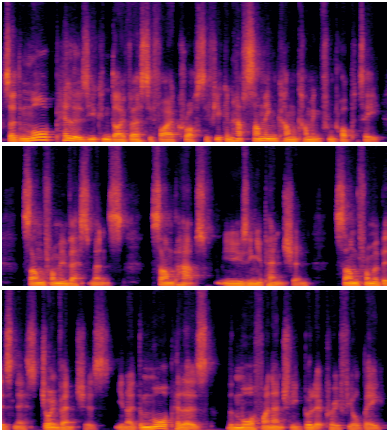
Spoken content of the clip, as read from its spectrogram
So the more pillars you can diversify across, if you can have some income coming from property, some from investments, some perhaps using your pension, some from a business, joint ventures, you know, the more pillars, the more financially bulletproof you'll be.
